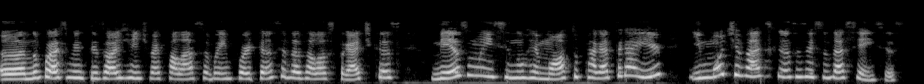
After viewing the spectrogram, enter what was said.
Uh, no próximo episódio, a gente vai falar sobre a importância das aulas práticas, mesmo no ensino remoto, para atrair e motivar as crianças a estudar ciências.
